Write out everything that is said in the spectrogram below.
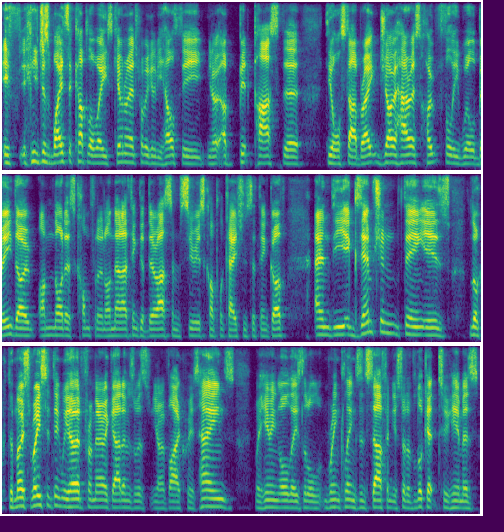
if he just waits a couple of weeks, Kevin Durant's probably going to be healthy. You know, a bit past the the All Star break. Joe Harris hopefully will be, though I'm not as confident on that. I think that there are some serious complications to think of. And the exemption thing is look, the most recent thing we heard from Eric Adams was, you know, via Chris Haynes. We're hearing all these little wrinklings and stuff, and you sort of look at to him as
